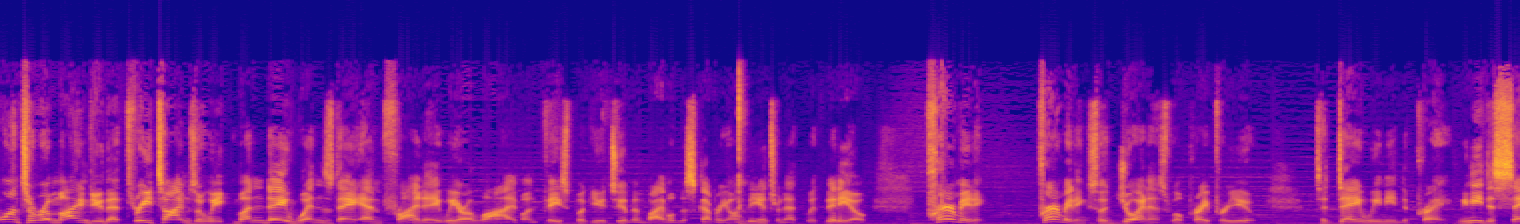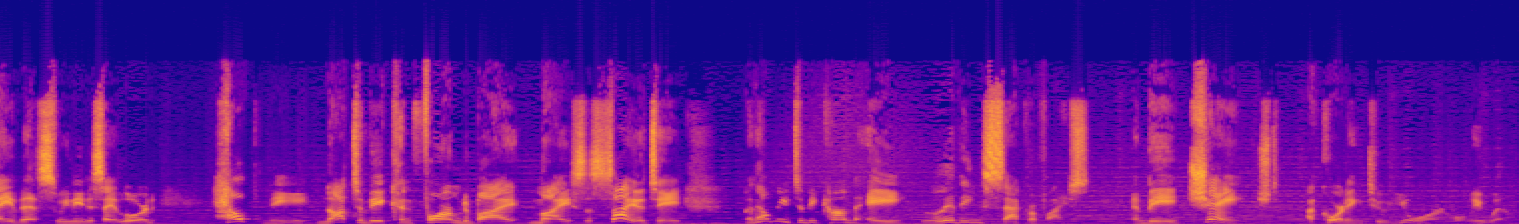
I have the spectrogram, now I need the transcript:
Want to remind you that three times a week, Monday, Wednesday, and Friday, we are live on Facebook, YouTube, and Bible Discovery on the internet with video. Prayer meeting, prayer meeting. So join us. We'll pray for you. Today, we need to pray. We need to say this. We need to say, Lord, help me not to be conformed by my society, but help me to become a living sacrifice and be changed according to your holy will.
